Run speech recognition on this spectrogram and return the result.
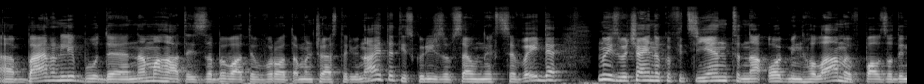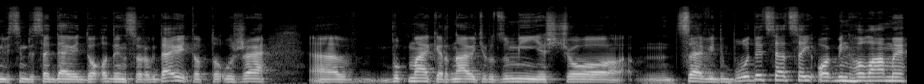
е, Бернлі буде намагатись забивати в ворота Манчестер Юнайтед, і, скоріш за все, у них це вийде. Ну і звичайно, коефіцієнт на обмін голами впав з 1,89 до 1,49. Тобто, уже букмекер навіть розуміє, що це відбудеться, цей обмін голами.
